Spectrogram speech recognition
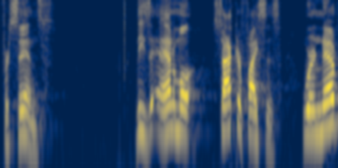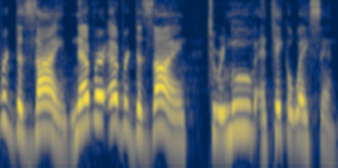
For sins. These animal sacrifices were never designed, never ever designed to remove and take away sin.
